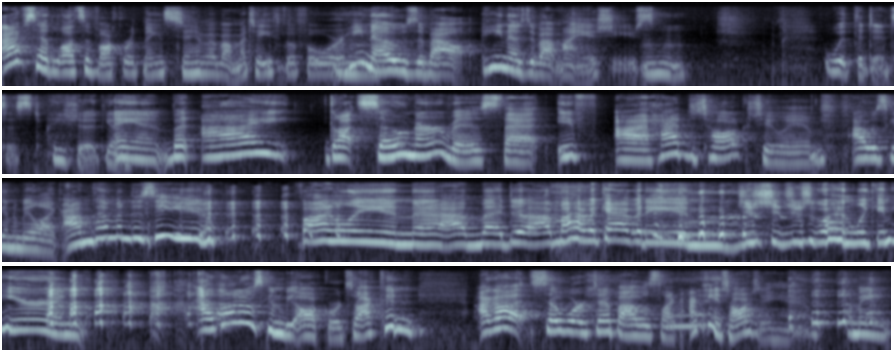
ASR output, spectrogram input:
I've said lots of awkward things to him about my teeth before. He knows about he knows about my issues with the dentist. He should. Yeah. And but I got so nervous that if I had to talk to him, I was gonna be like, "I'm coming to see you finally, and uh, I might I might have a cavity, and just should just go ahead and look in here." And I, thought it was gonna be awkward, so I couldn't. I got so worked up, I was like, I can't talk to him. I mean,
